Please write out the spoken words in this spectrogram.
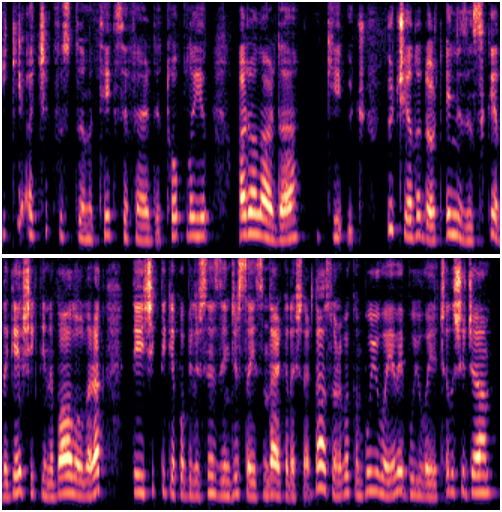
İki açık fıstığımı tek seferde toplayıp aralarda 2, 3, 3 ya da 4 elinizin sıkı ya da gevşekliğine bağlı olarak değişiklik yapabilirsiniz zincir sayısında arkadaşlar. Daha sonra bakın bu yuvaya ve bu yuvaya çalışacağım.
